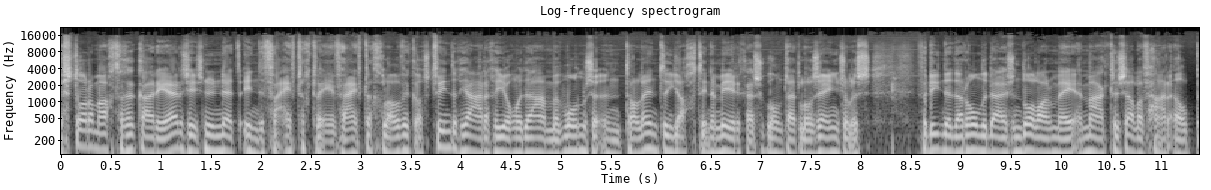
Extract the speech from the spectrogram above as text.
Stormachtige carrière. Ze is nu net in de 50, 52 geloof ik. Als 20-jarige jonge dame won ze een talentenjacht in Amerika. Ze komt uit Los Angeles. Verdiende daar 100.000 dollar mee en maakte zelf haar LP.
